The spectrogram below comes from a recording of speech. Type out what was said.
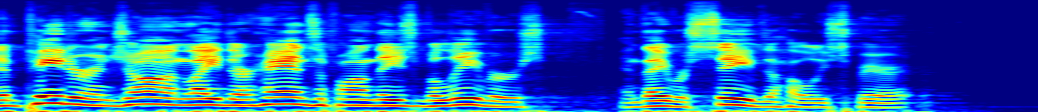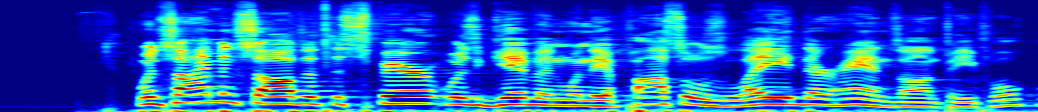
Then Peter and John laid their hands upon these believers, and they received the Holy Spirit. When Simon saw that the Spirit was given when the apostles laid their hands on people,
